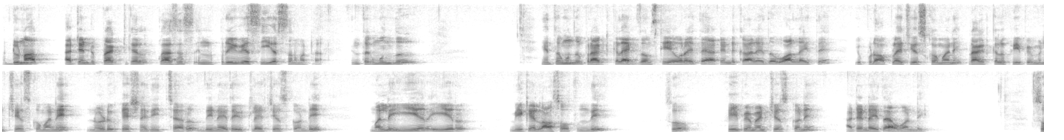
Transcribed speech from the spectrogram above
do not attend practical classes in previous years అనమాట ఇంతకుముందు ఇంతకుముందు ప్రాక్టికల్ ఎగ్జామ్స్కి ఎవరైతే అటెండ్ కాలేదో వాళ్ళైతే ఇప్పుడు అప్లై చేసుకోమని ప్రాక్టికల్ ఫీ పేమెంట్ చేసుకోమని నోటిఫికేషన్ అయితే ఇచ్చారు. దీని అయితే యూటిలైజ్ చేసుకోండి. మళ్ళీ ఇయర్ ఇయర్ మీకే లాస్ అవుతుంది. సో ఫీ పేమెంట్ చేసుకొని అటెండ్ అయితే అవ్వండి. సో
